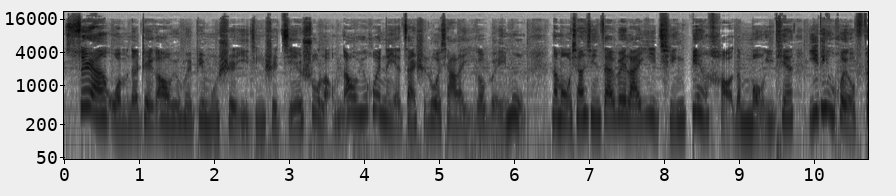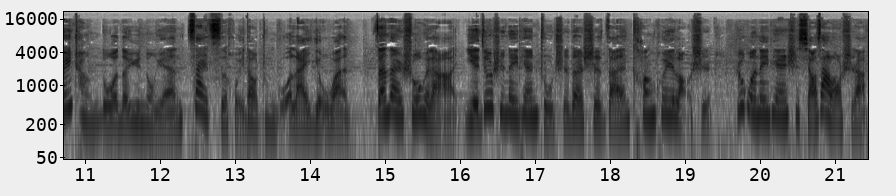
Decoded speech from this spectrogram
虽然我们的这个奥运会闭幕式已经是结束了，我们的奥运会呢也暂时落下了一个帷幕。那么我相信，在未来疫情变好的某一天，一定会有非常多的运动员再次回到中国来游玩。咱再说回来啊，也就是那天主持的是咱康辉老师。如果那天是小撒老师啊，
